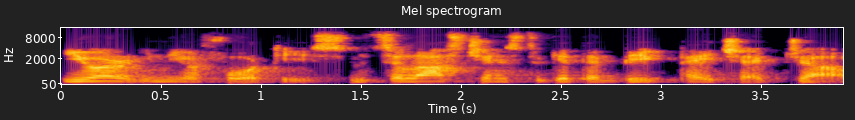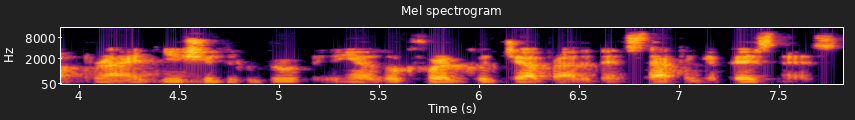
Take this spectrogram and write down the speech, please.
you are in your 40s. It's the last chance to get a big paycheck job, right? You should you know look for a good job rather than starting a business.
